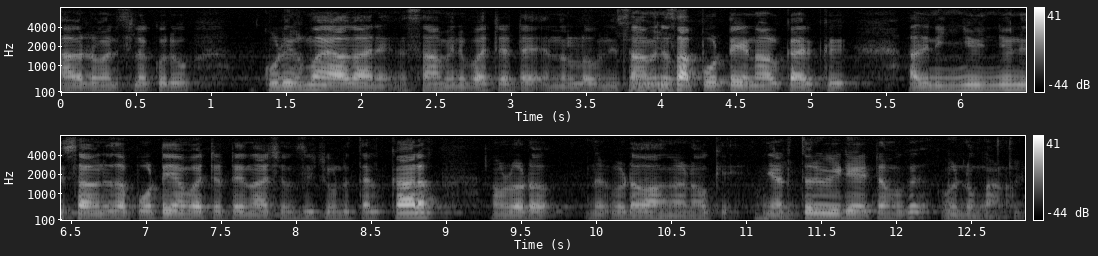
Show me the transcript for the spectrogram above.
അവരുടെ മനസ്സിലൊക്കെ ഒരു കുളിർമയാകാൻ നിസാമിന് പറ്റട്ടെ എന്നുള്ളതും നിസാമിനെ സപ്പോർട്ട് ചെയ്യുന്ന ആൾക്കാർക്ക് അതിന് ഇഞ്ഞു ഇഞ്ഞു നിസാമിനെ സപ്പോർട്ട് ചെയ്യാൻ പറ്റട്ടെ എന്ന് ആശംസിച്ചുകൊണ്ട് തൽക്കാലം നമ്മളിവിടെ ഇവിടെ വാങ്ങുകയാണ്. ഓക്കെ ഇനി അടുത്തൊരു വീഡിയോ ആയിട്ട് നമുക്ക് വീണ്ടും കാണാം.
